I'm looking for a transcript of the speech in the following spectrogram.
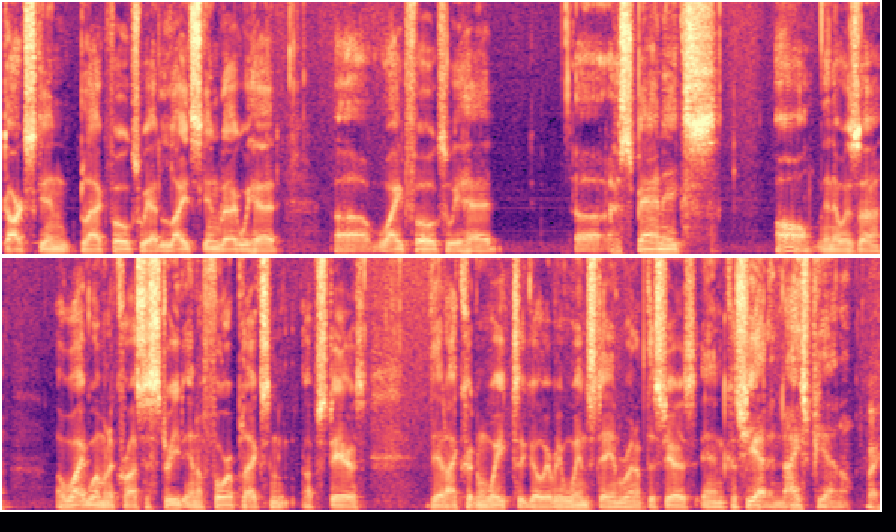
dark skinned black folks, we had light skinned black, we had uh, white folks, we had uh, Hispanics, all. And there was a, a white woman across the street in a fourplex and upstairs that I couldn't wait to go every Wednesday and run up the stairs and because she had a nice piano. Right.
